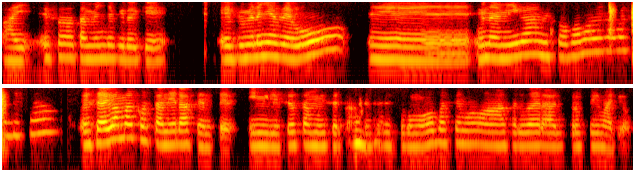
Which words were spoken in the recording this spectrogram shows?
Ay, eso también yo creo que el primer año de U, eh, una amiga me dijo, vamos a dar una vuelta al liceo. O sea, íbamos al Costanera Center y mi liceo está muy cerca. Entonces fue como, "Oh, pasemos a saludar al profe Mario,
